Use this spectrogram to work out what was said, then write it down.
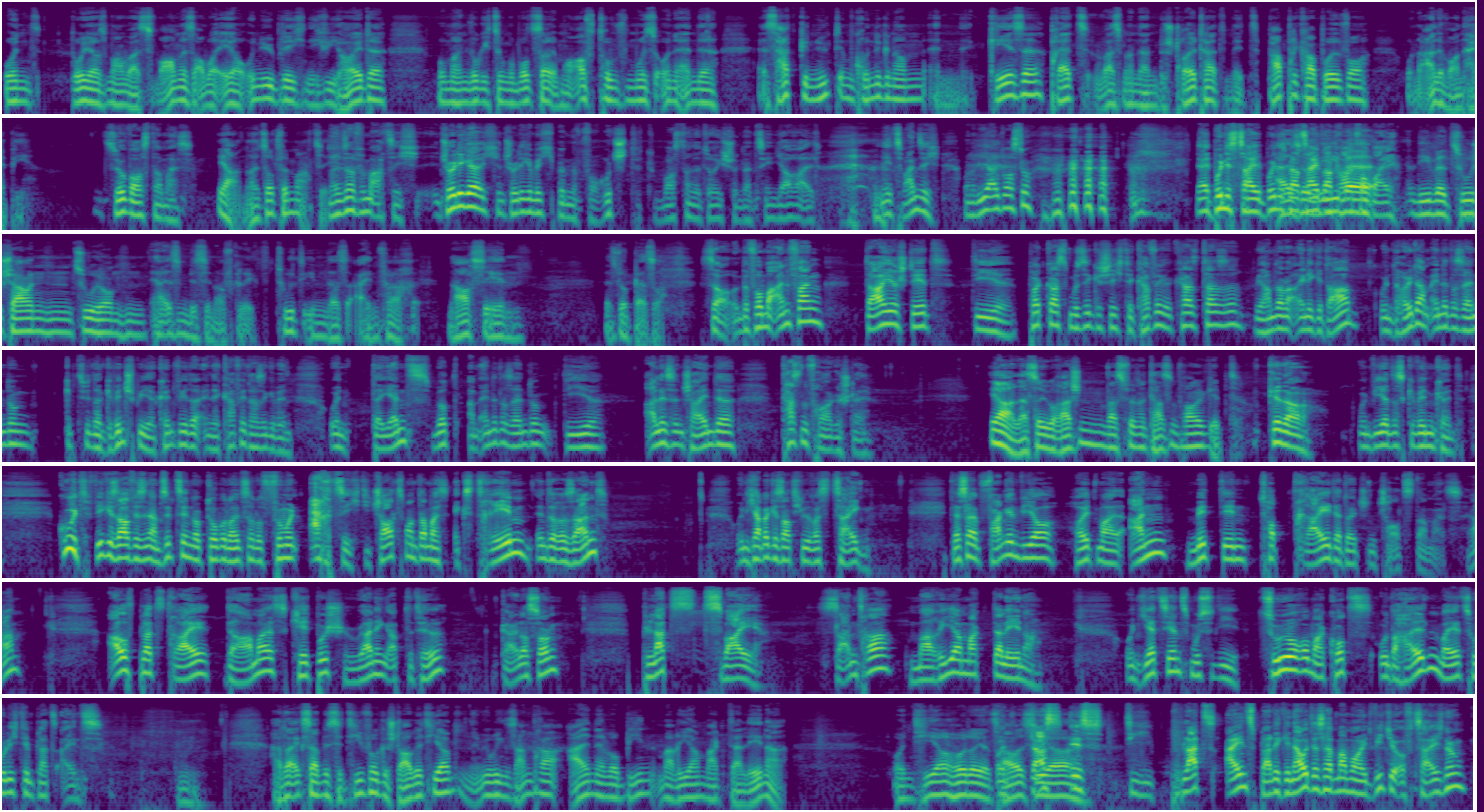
und durchaus mal was Warmes, aber eher unüblich, nicht wie heute, wo man wirklich zum Geburtstag immer auftrumpfen muss ohne Ende. Es hat genügt im Grunde genommen ein Käsebrett, was man dann bestreut hat mit Paprikapulver und alle waren happy. So war es damals. Ja, 1985. 1985. Entschuldige, ich entschuldige mich, ich bin verrutscht. Du warst dann natürlich schon dann zehn Jahre alt. Nee, 20. Oder wie alt warst du? ja, Bundeszeit, Bundeswehrzeit war gerade vorbei. Liebe Zuschauenden, Zuhörenden, er ist ein bisschen aufgeregt. Tut ihm das einfach nachsehen. Es wird besser. So, und bevor wir anfangen, da hier steht die Podcast-Musikgeschichte Kaffeetasse. Wir haben da noch einige da. Und heute am Ende der Sendung gibt es wieder ein Gewinnspiel. Ihr könnt wieder eine Kaffeetasse gewinnen. Und der Jens wird am Ende der Sendung die alles entscheidende Tassenfrage stellen. Ja, lasst euch überraschen, was für eine Tassenfrage gibt. Genau. Und wie ihr das gewinnen könnt. Gut, wie gesagt, wir sind am 17. Oktober 1985. Die Charts waren damals extrem interessant. Und ich habe gesagt, ich will was zeigen. Deshalb fangen wir heute mal an mit den Top 3 der deutschen Charts damals. Ja? Auf Platz 3 damals Kate Bush Running Up the Hill. Geiler Song. Platz 2 Sandra Maria Magdalena. Und jetzt, Jens, musst du die Zuhörer mal kurz unterhalten, weil jetzt hole ich den Platz 1. Hm. Hat er extra ein bisschen tiefer gestapelt hier. Im Übrigen Sandra Al Never Been Maria Magdalena. Und hier holt er jetzt Und raus. Das hier. ist die Platz 1 Platte. Genau deshalb machen wir heute Videoaufzeichnung.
